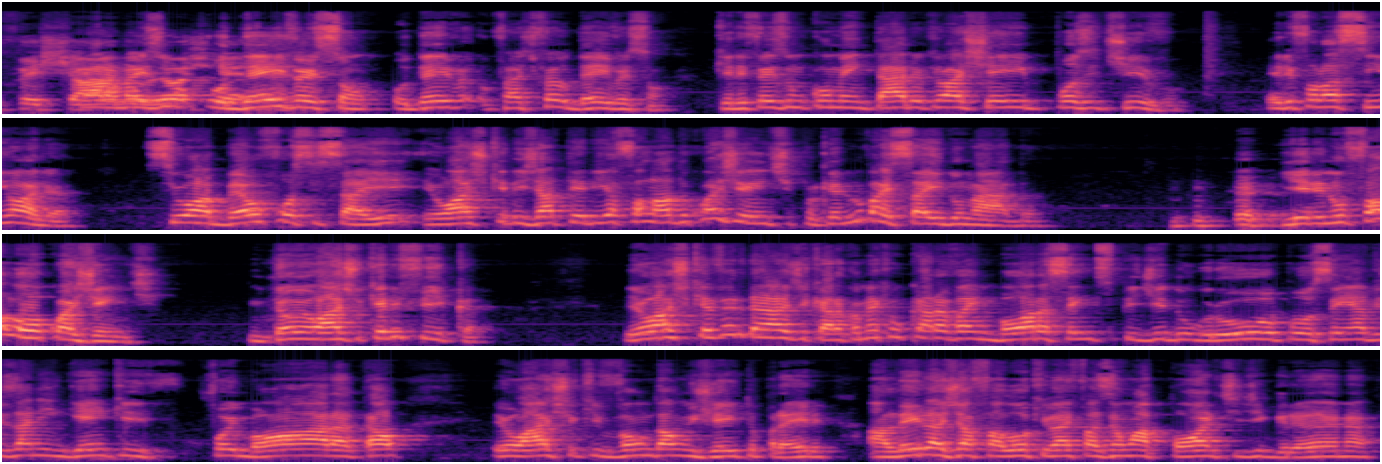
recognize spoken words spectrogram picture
fechado. Cara, mas o, o que é- Daverson, o Daver, acho que foi o Daverson, que ele fez um comentário que eu achei positivo. Ele falou assim: olha, se o Abel fosse sair, eu acho que ele já teria falado com a gente, porque ele não vai sair do nada. E ele não falou com a gente. Então eu acho que ele fica. Eu acho que é verdade, cara. Como é que o cara vai embora sem despedir do grupo, sem avisar ninguém que foi embora tal? Eu acho que vão dar um jeito para ele. A Leila já falou que vai fazer um aporte de grana,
